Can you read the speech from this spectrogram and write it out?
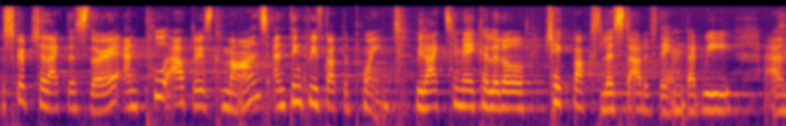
scripture like this, though, and pull out those commands and think we've got the point. We like to make a little checkbox list out of them that we um,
